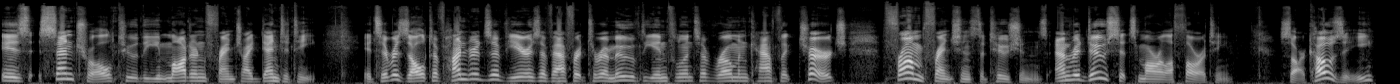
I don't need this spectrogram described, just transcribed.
is central to the modern French identity. It's a result of hundreds of years of effort to remove the influence of Roman Catholic Church from French institutions and reduce its moral authority. Sarkozy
